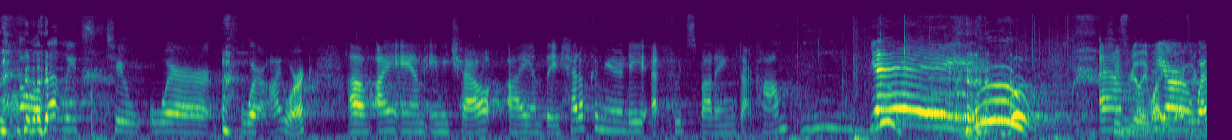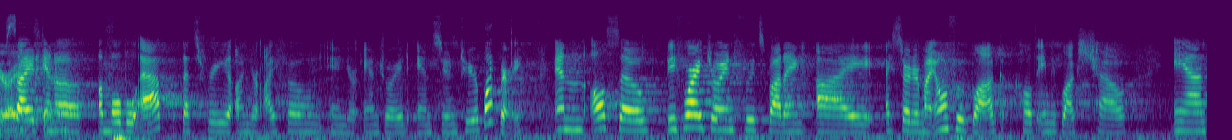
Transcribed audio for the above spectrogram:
oh, that leads to where where I work. Um, I am Amy Cao. I am the head of community at foodspotting.com. Yay! Um, She's really why we you guys are a are here, website and a, a mobile app that's free on your iPhone and your Android and soon to your BlackBerry. And also, before I joined Food Spotting, I, I started my own food blog called Amy Blogs Chow. And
